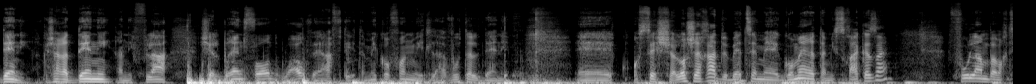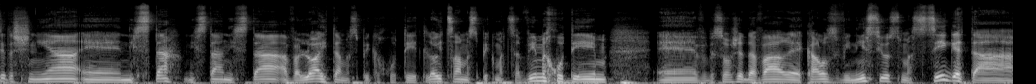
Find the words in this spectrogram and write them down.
דני, הקשר הדני הנפלא של ברנדפורד, וואו, ואהבתי את המיקרופון מהתלהבות על דני. אה, עושה 3-1 ובעצם אה, גומר את המשחק הזה. פולאם במחצית השנייה אה, ניסתה, ניסתה, ניסתה, אבל לא הייתה מספיק איכותית, לא יצרה מספיק מצבים איכותיים, אה, ובסופו של דבר אה, קרלוס ויניסיוס משיג את ה...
